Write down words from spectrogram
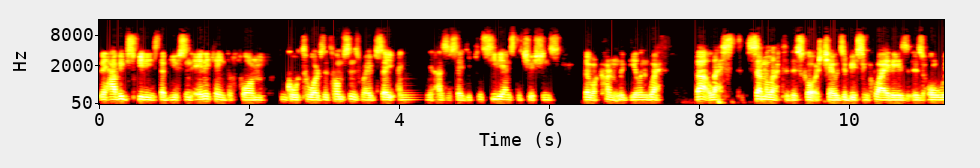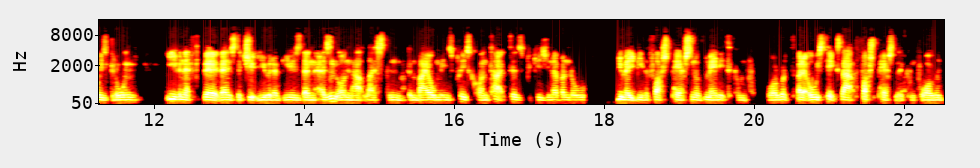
they have experienced abuse in any kind of form, go towards the Thompsons website. And as I said, you can see the institutions that we're currently dealing with. That list, similar to the Scottish Child Abuse Inquiry, is, is always growing. Even if the, the institute you were abused in isn't on that list, then, then by all means, please contact us because you never know you might be the first person of many to come forward. But it always takes that first person to come forward,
